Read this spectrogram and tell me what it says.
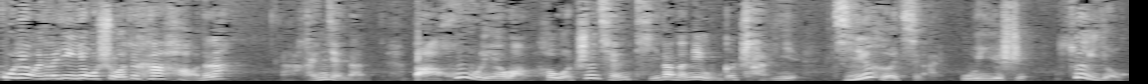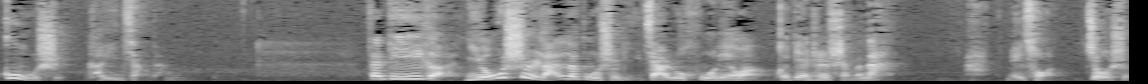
互联网加的应用是我最看好的呢？啊，很简单，把互联网和我之前提到的那五个产业。结合起来，无疑是最有故事可以讲的。在第一个牛市来了的故事里，加入互联网会变成什么呢？啊，没错，就是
